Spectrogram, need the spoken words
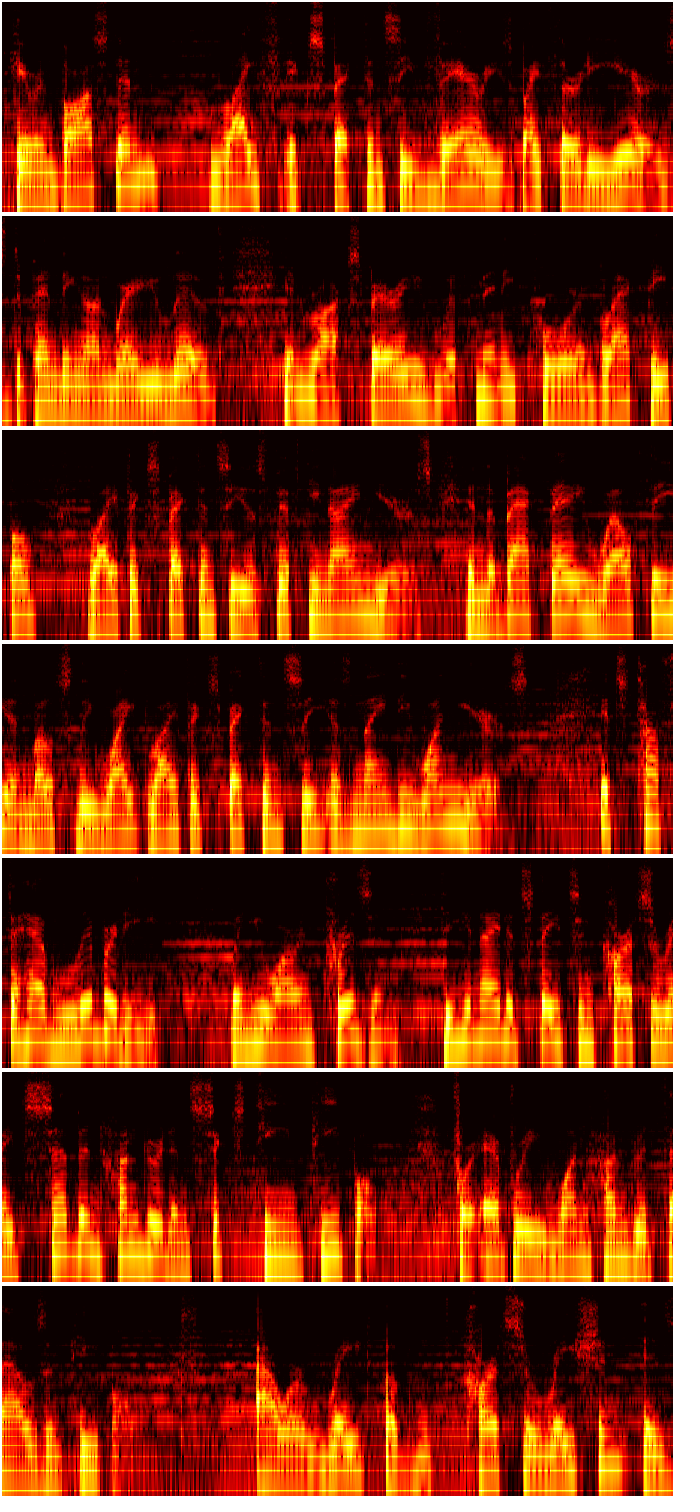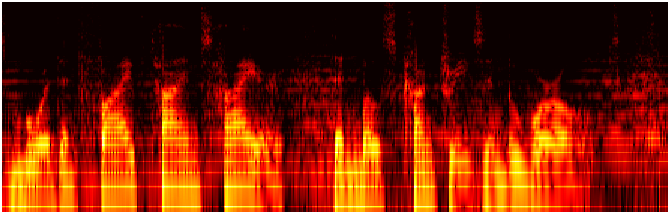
Here in Boston, life expectancy varies by 30 years depending on where you live. In Roxbury, with many poor and black people, life expectancy is 59 years. In the Back Bay, wealthy and mostly white life expectancy is 91 years. It's tough to have liberty when you are in prison. The United States incarcerates 716 people for every 100,000 people. Our rate of incarceration is more than five times higher than most countries in the world.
